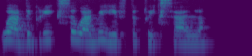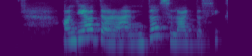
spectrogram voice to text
where the Greeks were believed to excel. On the other hand, slide six,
